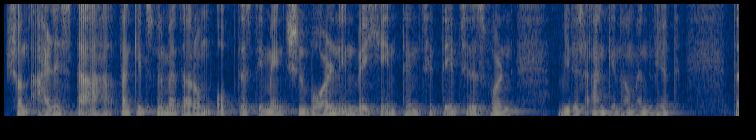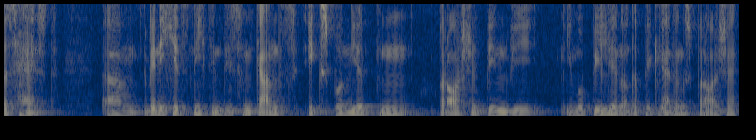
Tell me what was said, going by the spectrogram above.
schon alles da hat. Dann geht es nur mehr darum, ob das die Menschen wollen, in welcher Intensität sie das wollen, wie das angenommen wird. Das heißt, ähm, wenn ich jetzt nicht in diesen ganz exponierten Branchen bin wie Immobilien- oder Bekleidungsbranche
